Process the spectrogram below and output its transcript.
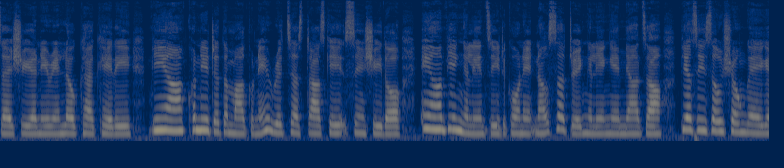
28ရက်နေ့တွင်လှုပ်ခတ်ခဲ့သည့်ပြင်းအား9.9 Richard Starsky အဆင့်ရှိသောအင်အားပြည့်ငလင်းကြီးတစ်ခုနှင့်နောက်ဆက်တွဲငလင်းငယ်များကြောင့်ပျက်စီးဆုံးရှုံးခဲ့ရ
